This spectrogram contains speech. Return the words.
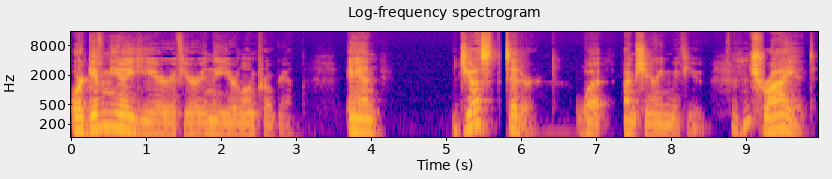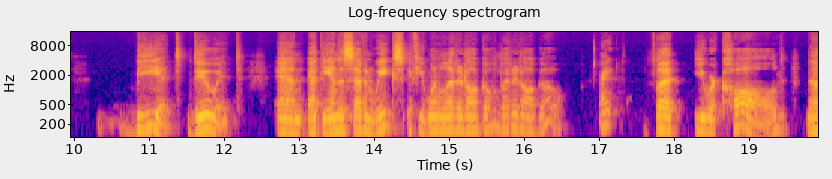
or give me a year if you're in the year long program. And just consider what I'm sharing with you. Mm-hmm. Try it. Be it. Do it. And at the end of 7 weeks, if you want to let it all go, let it all go. Right. But you were called, no,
